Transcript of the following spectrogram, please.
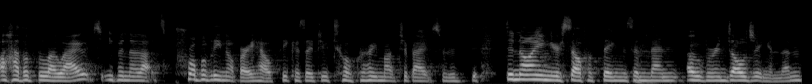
i'll have a blowout even though that's probably not very healthy because i do talk very much about sort of d- denying yourself of things and mm. then overindulging in them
